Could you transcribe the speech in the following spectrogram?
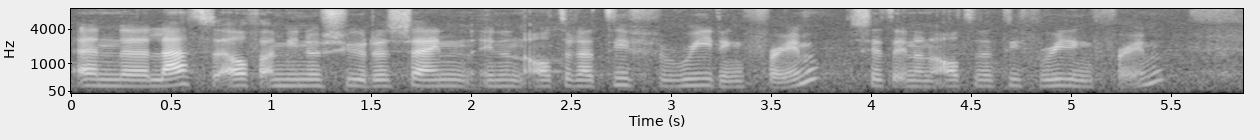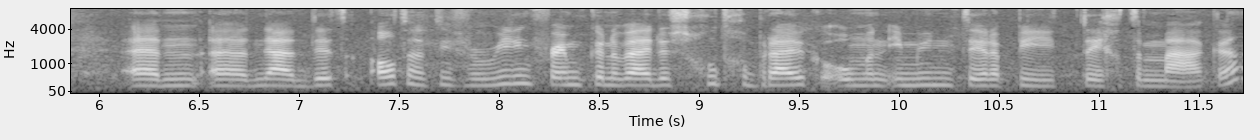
En de laatste elf aminozuren zijn in een alternatief reading frame, zitten in een alternatief reading frame. En nou, dit alternatieve reading frame kunnen wij dus goed gebruiken om een immuuntherapie tegen te maken.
